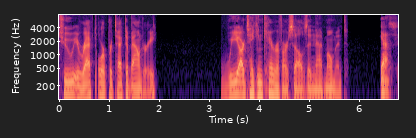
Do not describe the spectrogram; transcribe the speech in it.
to erect or protect a boundary, we are taking care of ourselves in that moment. Yes,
